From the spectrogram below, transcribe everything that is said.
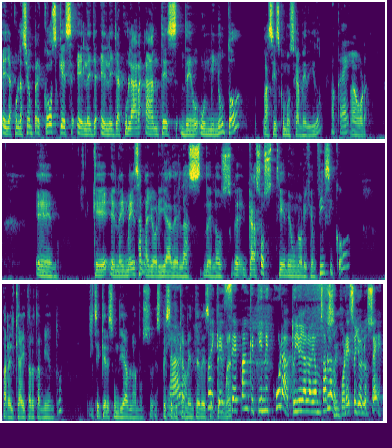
Eyaculación precoz, que es el, eya- el eyacular antes de un minuto, así es como se ha medido Ok. ahora. Eh, que en la inmensa mayoría de, las, de los eh, casos tiene un origen físico para el que hay tratamiento. Si quieres, un día hablamos específicamente Claro. de ese No, y que tema. sepan que tiene cura. Tú y yo ya lo habíamos hablado, Sí. por eso yo lo sé.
